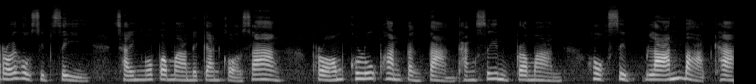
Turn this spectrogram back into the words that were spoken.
2564 ใช้งบประมาณในการก่อสร้าง พร้อมคลุพันธ์ต่าง ๆ ทั้งสิ้นประมาณ 60 ล้านบาทค่ะ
